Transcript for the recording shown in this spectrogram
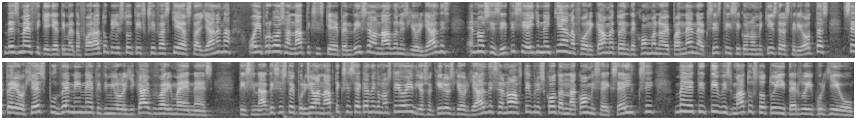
δεσμεύτηκε για τη μεταφορά του κλειστού της Ξυφασκία στα Γιάννενα ο Υπουργός Ανάπτυξης και Επενδύσεων Άδωνης Γεωργιάδης, ενώ συζήτηση έγινε και αναφορικά με το ενδεχόμενο επανέναρξη της οικονομικής δραστηριότητας σε περιοχές που δεν είναι επιδημιολογικά επιβαρημένες. Τη συνάντηση στο Υπουργείο Ανάπτυξης έκανε γνωστή ο ίδιος ο κύριος Γεωργιάδης, ενώ αυτή βρισκόταν ακόμη σε εξέλιξη με τιτίβισμά του στο Twitter του Υπουργείου.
